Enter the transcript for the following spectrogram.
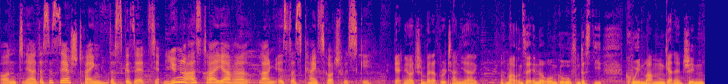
und ja, das ist sehr streng, das Gesetz. Jünger als drei Jahre lang ist das kein Scotch Whisky. Wir hatten ja heute schon bei der Britannia nochmal unsere Erinnerung gerufen, dass die Queen Mum gerne Gin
